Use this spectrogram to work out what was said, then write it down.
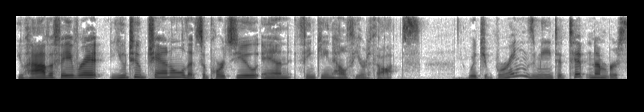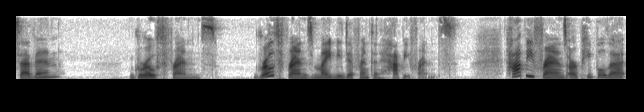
you have a favorite YouTube channel that supports you in thinking healthier thoughts. Which brings me to tip number seven growth friends. Growth friends might be different than happy friends. Happy friends are people that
